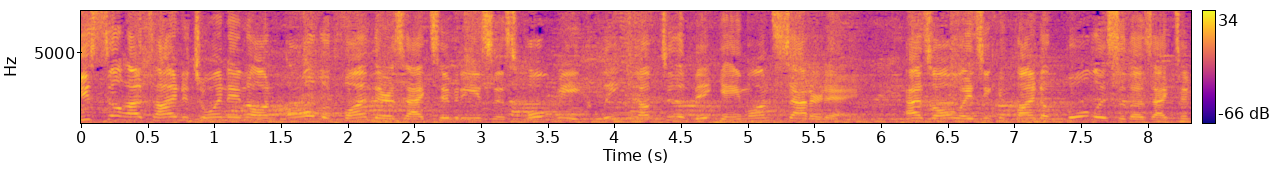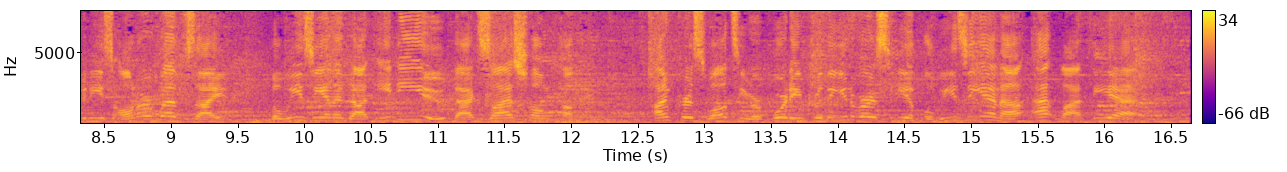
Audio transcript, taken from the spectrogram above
You still have time to join in on all the fun. There's activities this whole week leading up to the big game on Saturday. As always, you can find a full list of those activities on our website, louisiana.edu backslash homecoming. I'm Chris Welty reporting for the University of Louisiana at Lafayette.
